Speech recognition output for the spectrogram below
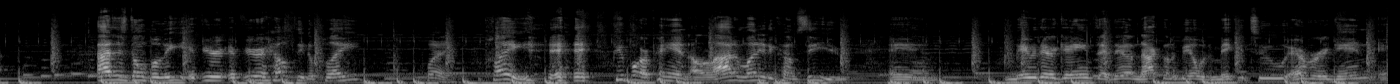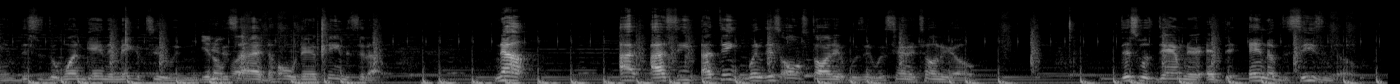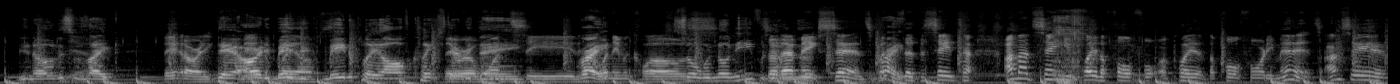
I just don't believe if you're if you're healthy to play, Play. play. People are paying a lot of money to come see you, and maybe there are games that they're not going to be able to make it to ever again, and this is the one game they make it to, and You you, don't decide the whole damn team to sit out. Now, I I see. I think when this all started was it with San Antonio. This was damn near at the end of the season, though. You know, this was like They had already They made already the made the, made the playoff, clinched They were a everything. one seed. Right. wasn't even close. So with no need for So that to- makes sense, but Right. at the same time, I'm not saying you play the full uh, play the full 40 minutes. I'm saying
